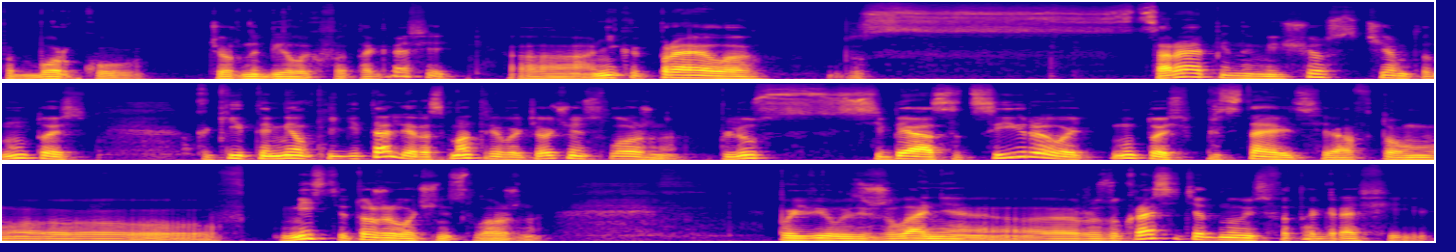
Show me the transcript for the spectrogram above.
подборку черно-белых фотографий. А, они, как правило, с царапинами, еще с чем-то. Ну, то есть какие-то мелкие детали рассматривать очень сложно. Плюс себя ассоциировать, ну, то есть представить себя в том э, в месте тоже очень сложно. Появилось желание э, разукрасить одну из фотографий,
